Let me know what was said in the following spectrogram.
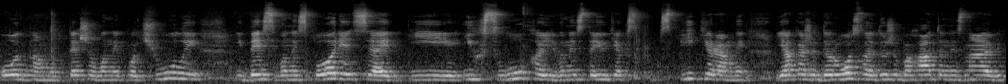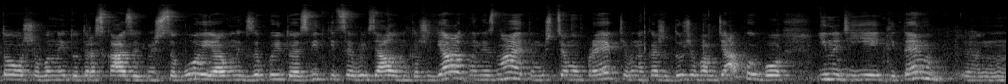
одному те, що вони почули, і десь вони споряться, і їх слухають, вони стають як спікерами. Я каже, доросла, я дуже багато не знаю від того, що вони тут розказують між собою. Я у них запитую, а звідки це ви взяли? Вони кажуть, як ви не знаєте? Ми ж в цьому проєкті. Вона каже, дуже вам дякую, бо іноді є які теми ем,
